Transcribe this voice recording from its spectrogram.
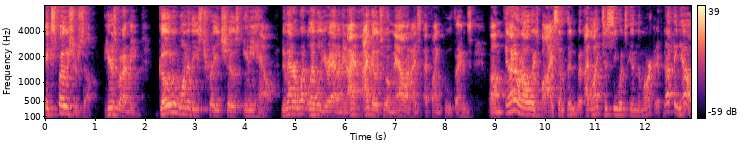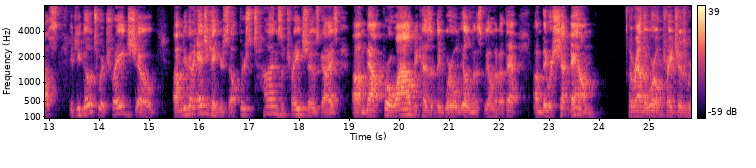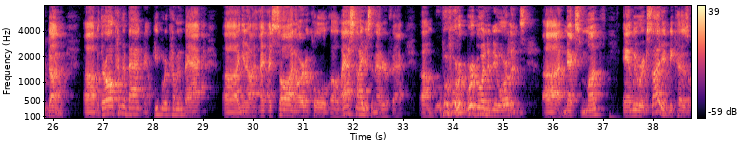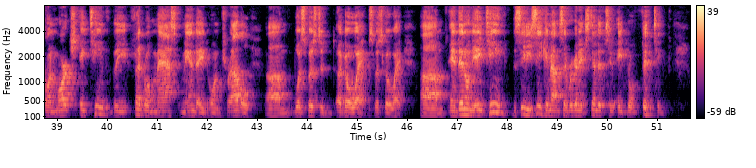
Expose yourself. Here's what I mean. Go to one of these trade shows anyhow, no matter what level you're at. I mean, I, I go to them now and I, I find cool things. Um, and I don't always buy something, but I'd like to see what's in the market. If nothing else, if you go to a trade show, um, you're going to educate yourself. There's tons of trade shows, guys. Um, now, for a while, because of the world illness, we all know about that, um, they were shut down around the world. Trade shows were done, uh, but they're all coming back now. People are coming back. Uh, you know, I, I, saw an article uh, last night, as a matter of fact. Um, we're, we're going to New Orleans uh, next month, and we were excited because on March 18th, the federal mask mandate on travel um, was supposed to uh, go away. Was supposed to go away. Um, and then on the 18th, the CDC came out and said we're going to extend it to April 15th.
